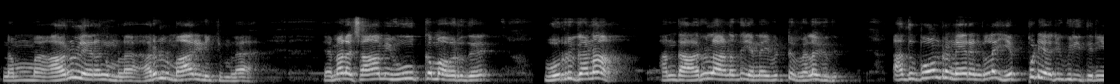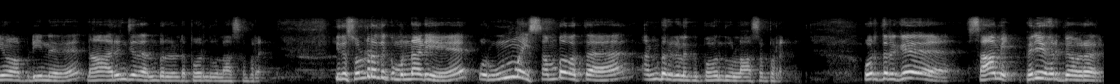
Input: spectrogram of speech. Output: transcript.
நம்ம அருள் இறங்கும்ல. அருள் மாறி நிற்கும்ல. என் மேலே சாமி ஊக்கமாக வருது. ஒரு கணம் அந்த அருளானது என்னை விட்டு விலகுது. அது போன்ற நேரங்களில் எப்படி அறிகுறி தெரியும் அப்படின்னு நான் அறிஞ்சது அன்பர்கள்ட்ட பகிர்ந்து கொள்ள ஆசைப்பட்றேன். இதை சொல்கிறதுக்கு முன்னாடி ஒரு உண்மை சம்பவத்தை அன்பர்களுக்கு பகிர்ந்து கொள்ள ஆசைப்பட்றேன். ஒருத்தருக்கு சாமி பெரிய கருப்பை வர்றாரு.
